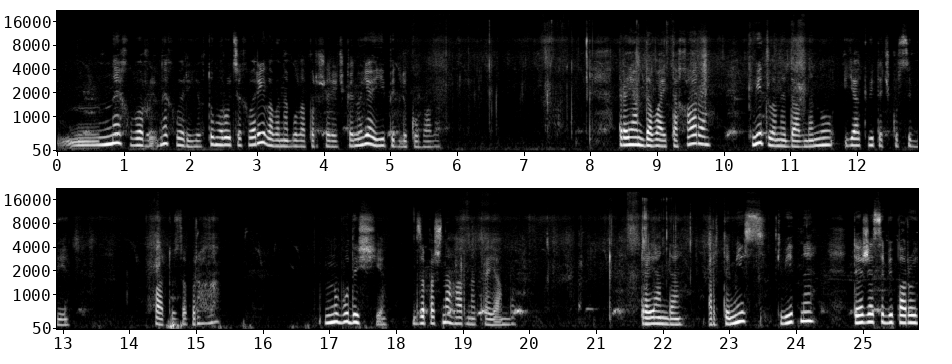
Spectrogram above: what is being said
не, хвори, не хворіє. В тому році хворіла, вона була першорічкою, але я її підлікувала. Троянда Вайта Хара. Квітла недавно, ну я квіточку собі хату забрала. Ну, буде ще. Запашна гарна троянда. Троянда Артеміс квітне. Теж я собі пару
